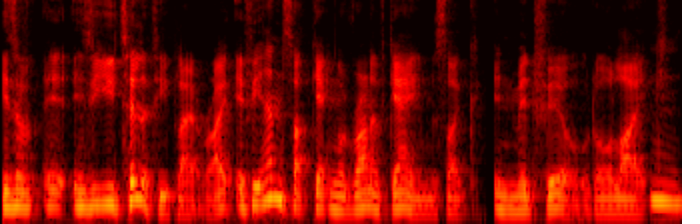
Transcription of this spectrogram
he's a he's a utility player, right? If he ends up getting a run of games like in midfield or like Mm.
